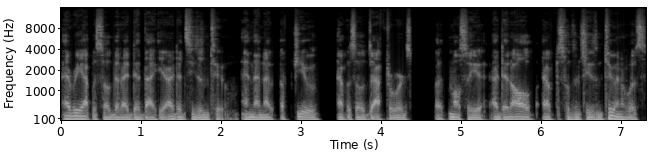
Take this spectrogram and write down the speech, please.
every episode that I did that year, I did season two and then a, a few episodes afterwards but mostly I did all episodes in season two, and it was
